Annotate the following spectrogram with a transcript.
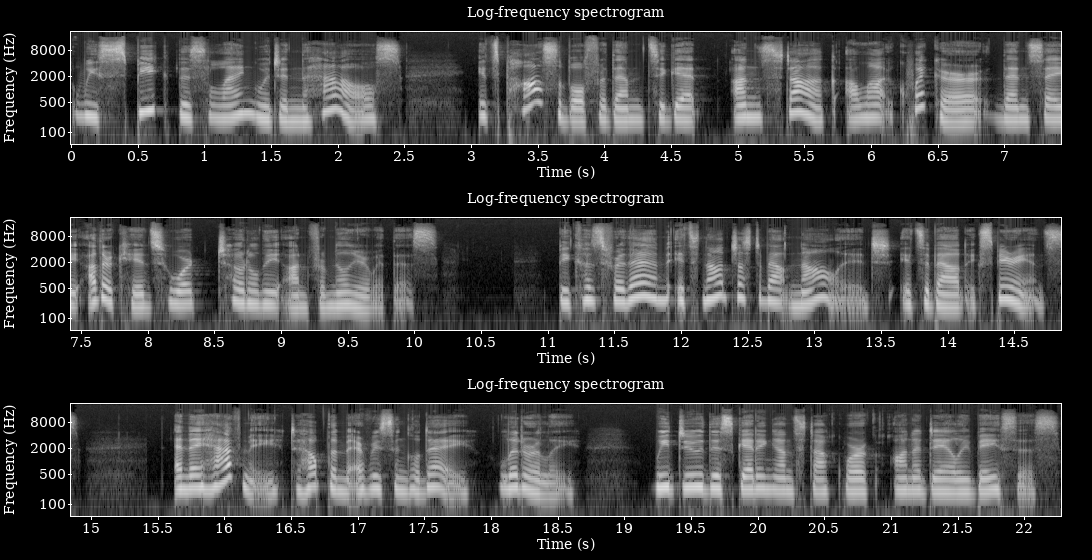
we speak this language in the house, it's possible for them to get unstuck a lot quicker than, say, other kids who are totally unfamiliar with this. Because for them, it's not just about knowledge, it's about experience. And they have me to help them every single day, literally. We do this getting unstuck work on a daily basis.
